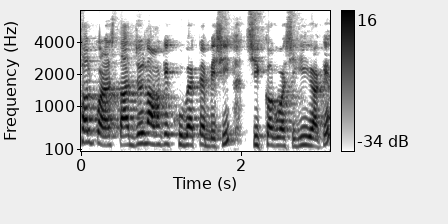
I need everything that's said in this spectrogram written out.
সলভ করা, তার জন্য আমাকে খুব একটা বেশি শিক্ষক বা শিক্ষিকাকে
